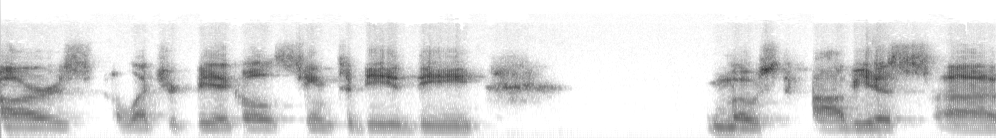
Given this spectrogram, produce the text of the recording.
Cars, electric vehicles seem to be the most obvious uh,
